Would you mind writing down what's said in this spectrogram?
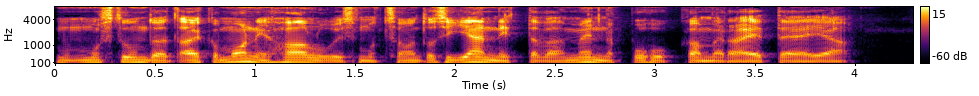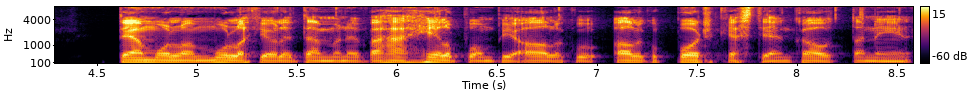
musta tuntuu, että aika moni haluaisi, mutta se on tosi jännittävää mennä puhu kamera eteen, ja teidän mulla, mullakin oli tämmöinen vähän helpompi alku, alku podcastien kautta, niin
